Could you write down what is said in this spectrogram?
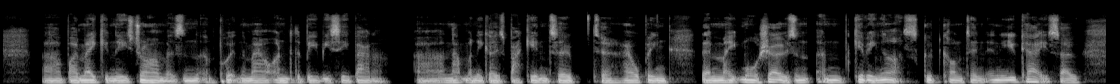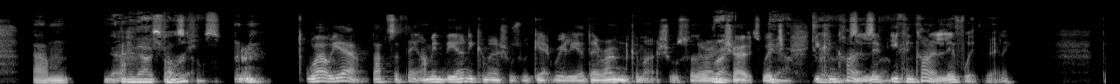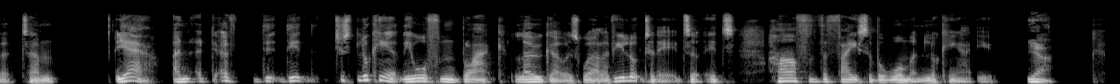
uh, by making these dramas and, and putting them out under the BBC banner. Uh, and that money goes back into to helping them make more shows and, and giving us good content in the UK. So, um, Without as far as- commercials. well, yeah, that's the thing. I mean, the only commercials we get really are their own commercials for their own Right, shows, which yeah, you can kind of live. You can kind of live with, really. But um, yeah, and uh, the, the, just looking at the Orphan Black logo as well. Have you looked at it? It's a, it's half of the face of a woman looking at you, Yeah.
